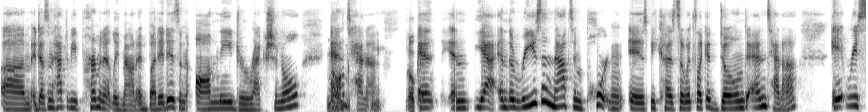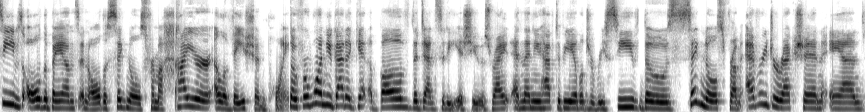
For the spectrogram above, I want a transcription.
um, it doesn't have to be permanently mounted, but it is an omnidirectional antenna. Okay. And and yeah, and the reason that's important is because so it's like a domed antenna. It receives all the bands and all the signals from a higher elevation point. So for one, you got to get above the density issues, right? And then you have to be able to receive those signals from every direction. And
